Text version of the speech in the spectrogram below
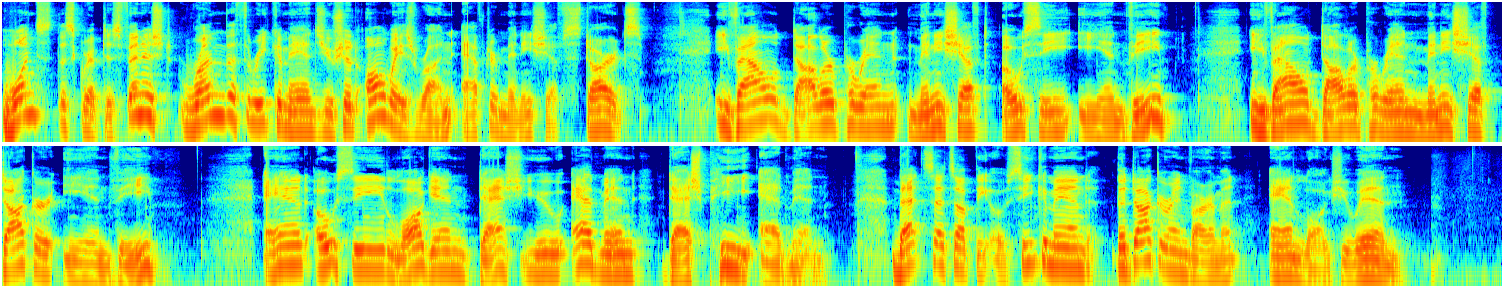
Once the script is finished, run the three commands you should always run after Minishift starts. Eval $paren minishift ocenv, eval paren minishift docker env, and OC login u admin p admin. That sets up the OC command, the Docker environment, and logs you in.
